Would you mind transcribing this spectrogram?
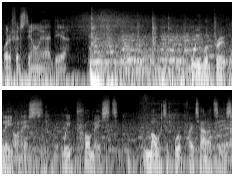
What if it's the only idea? We were brutally honest. We promised multiple fatalities.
